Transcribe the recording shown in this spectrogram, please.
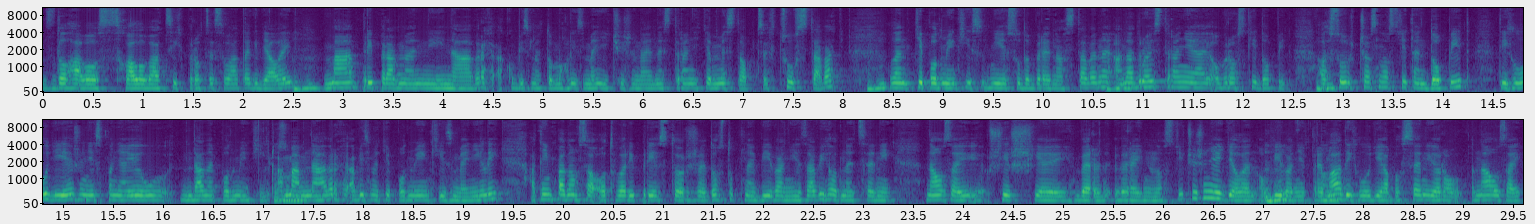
zdlhavosť schvalovacích procesov a tak ďalej. Uh-huh. Má pripravený návrh, ako by sme to mohli zmeniť. Čiže na jednej strane tie mesta, obce chcú stavať, uh-huh. len tie podmienky nie sú dobre nastavené uh-huh. a na druhej strane je aj obrovský dopyt. Ale v súčasnosti ten dopyt tých ľudí je, že nesplňajú dané podmienky. Rozumiem. A mám návrh, aby sme tie podmienky zmenili a tým pádom sa otvorí priestor, že dostupné bývanie za výhodné ceny naozaj širšej verejnosti. Čiže nejde len o mhm. bývanie pre mladých ľudí alebo seniorov, naozaj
